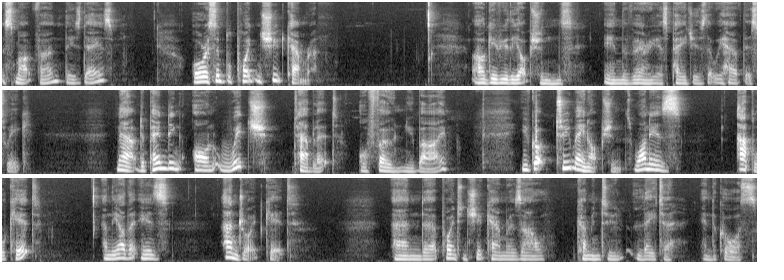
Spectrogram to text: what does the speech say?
a smartphone these days, or a simple point and shoot camera. I'll give you the options in the various pages that we have this week. Now, depending on which tablet or phone you buy, you've got two main options. One is Apple Kit and the other is Android Kit and uh, point and shoot cameras I'll come into later in the course.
